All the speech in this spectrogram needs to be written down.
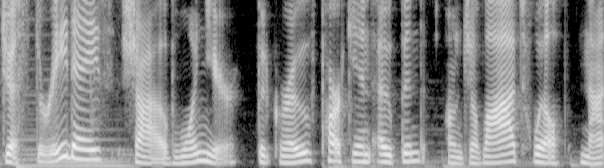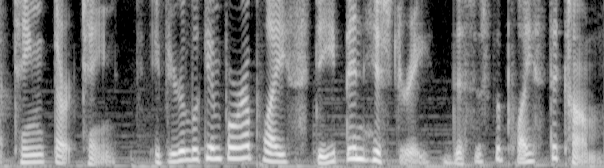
Just three days shy of one year, the Grove Park Inn opened on July 12, 1913. If you're looking for a place steep in history, this is the place to come.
